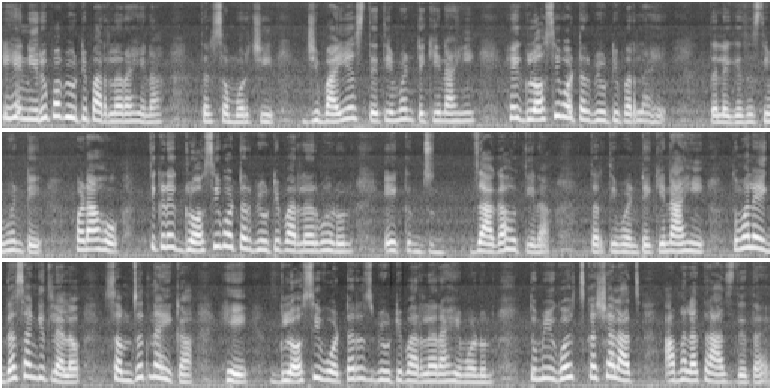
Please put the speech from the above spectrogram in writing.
की हे निरुपा ब्युटी पार्लर आहे ना? तर समोरची जी बाई असते ती म्हणते की नाही हे ग्लॉसी वॉटर ब्युटी पार्लर आहे. तर लगेचच ती म्हणते पण अहो तिकडे ग्लॉसी वॉटर ब्युटी पार्लर म्हणून एक जागा होती ना? तर ती म्हणते की नाही तुम्हाला एकदा सांगितलेलं समजत नाही का? हे ग्लॉसी वॉटरच ब्युटी पार्लर आहे म्हणून. तुम्ही उगोच कशालाच आम्हाला त्रास देत आहे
